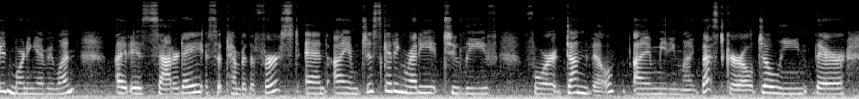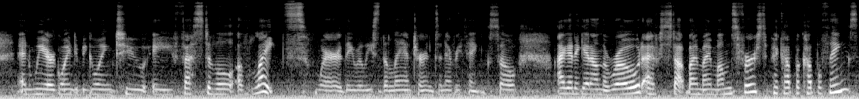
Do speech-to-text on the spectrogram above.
Good morning everyone. It is Saturday, September the 1st, and I am just getting ready to leave for Dunnville. I am meeting my best girl, Jolene, there, and we are going to be going to a festival of lights where they release the lanterns and everything. So I gotta get on the road. I have to stop by my mom's first to pick up a couple things,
